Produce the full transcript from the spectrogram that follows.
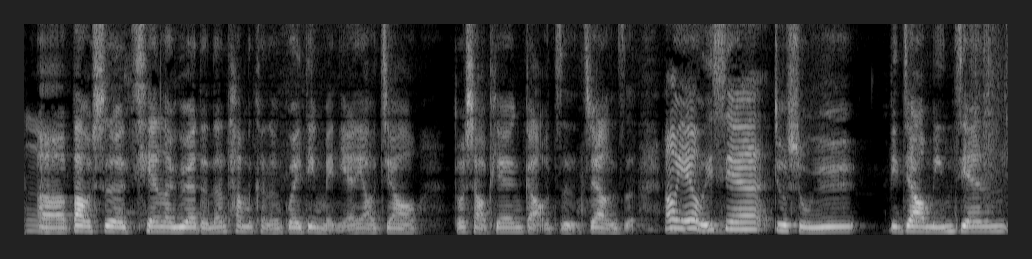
呃报社签了约的，那他们可能规定每年要交多少篇稿子这样子。然后也有一些就属于比较民间、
